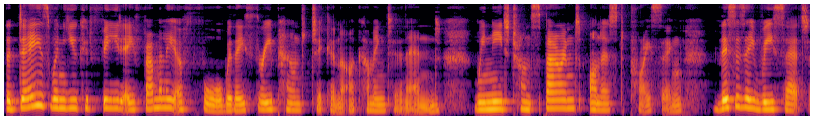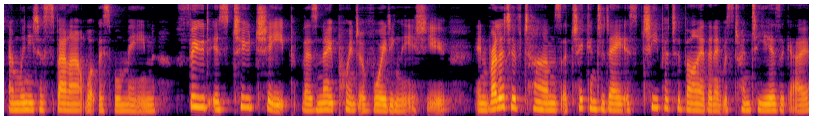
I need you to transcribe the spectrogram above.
The days when you could feed a family of four with a three pound chicken are coming to an end. We need transparent, honest pricing. This is a reset, and we need to spell out what this will mean. Food is too cheap, there's no point avoiding the issue. In relative terms, a chicken today is cheaper to buy than it was 20 years ago.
